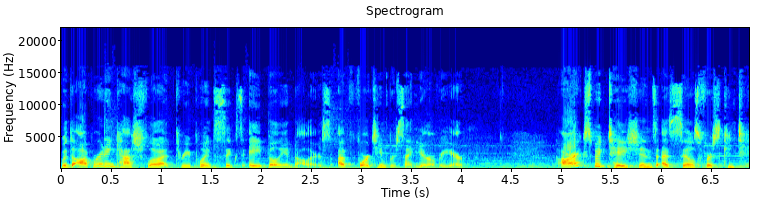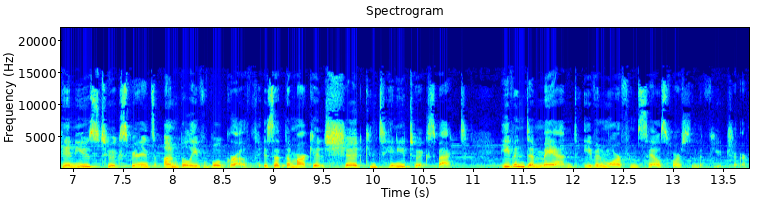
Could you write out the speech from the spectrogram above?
with operating cash flow at $3.68 billion, up 14% year over year. Our expectations as Salesforce continues to experience unbelievable growth is that the market should continue to expect, even demand, even more from Salesforce in the future.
